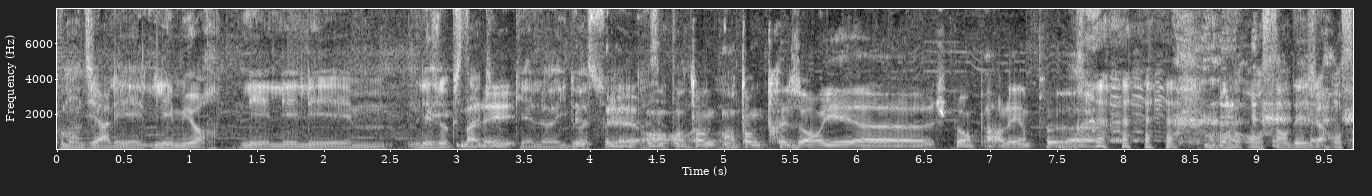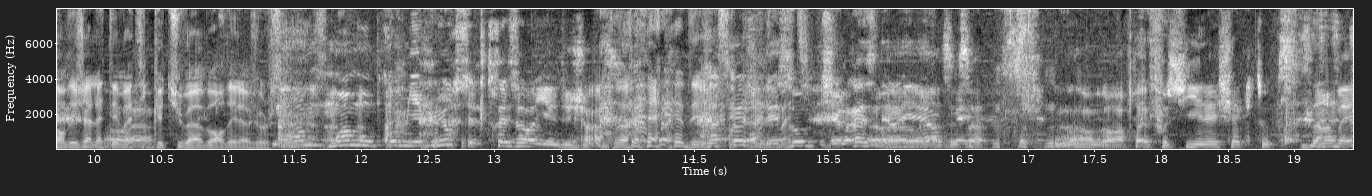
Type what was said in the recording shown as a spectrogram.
comment dire, les, les murs, les, les, les, les obstacles bah, auxquels euh, il doit se euh, en, en, tant, en, tant, que trésorier, euh, je peux en parler un peu. on, sent déjà, on sent déjà la thématique que tu vas aborder là, je le sens. Moi, mon premier mur, c'est le trésorier déjà. déjà après, j'ai, les autres, j'ai le reste derrière. c'est ça. Non, après, il faut scier les chèques et tout. Non, non mais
